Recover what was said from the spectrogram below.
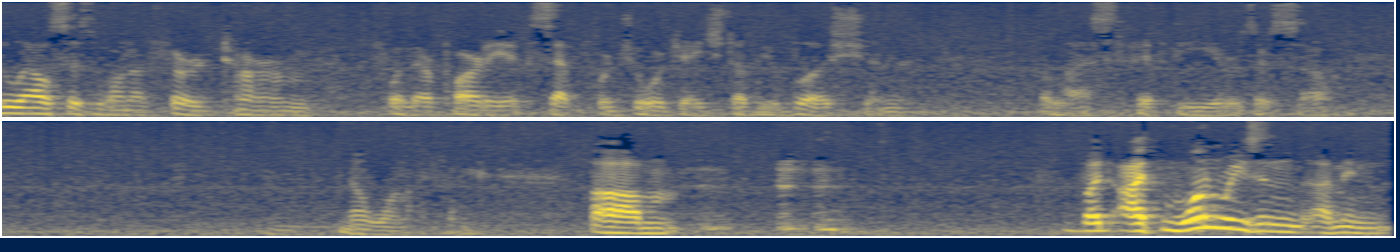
Who else has won a third term for their party except for George H.W. Bush in the last 50 years or so? No one, I think. Um, but I, one reason, I mean,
